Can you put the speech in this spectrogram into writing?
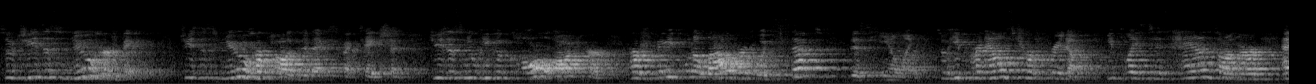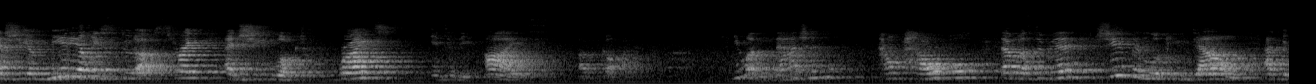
So Jesus knew her faith. Jesus knew her positive expectation. Jesus knew he could call on her. Her faith would allow her to accept this healing. So he pronounced her freedom. He placed his hands on her, and she immediately stood up straight, and she looked right into the eyes of God. Can you imagine how powerful that must have been? She had been looking down at the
